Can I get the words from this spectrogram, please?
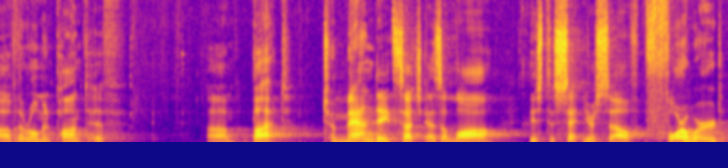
of the Roman pontiff, um, but to mandate such as a law is to set yourself forward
